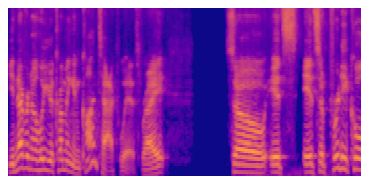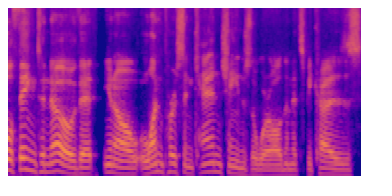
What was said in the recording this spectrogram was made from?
You never know who you're coming in contact with right? So it's it's a pretty cool thing to know that you know one person can change the world and it's because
